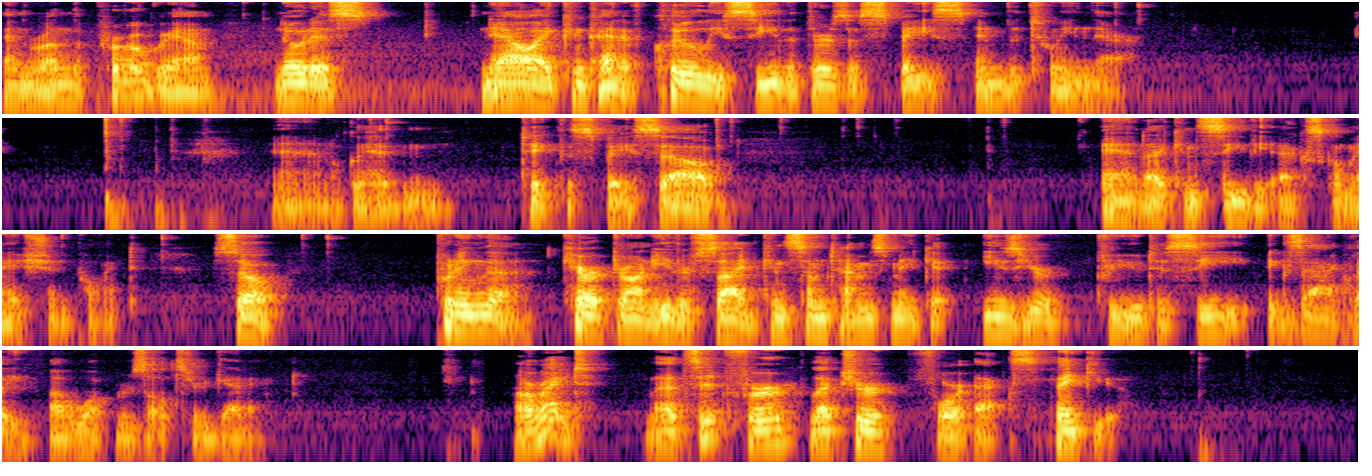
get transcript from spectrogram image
and run the program, notice now I can kind of clearly see that there's a space in between there. And I'll go ahead and take the space out and I can see the exclamation point. So putting the character on either side can sometimes make it easier for you to see exactly uh, what results you're getting. All right, that's it for lecture 4X. Thank you.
